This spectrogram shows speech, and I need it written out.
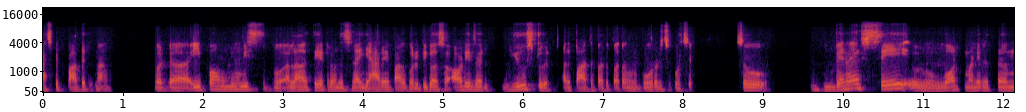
ஆஸ்பெக்ட் பார்த்துட்டு இருந்தாங்க பட் uh, இப்போ அவங்க மூவிஸ் எல்லாம் தியேட்டர் வந்துச்சுன்னா யாரையும் பார்க்க போகல because audience are use to it அதை பார்த்து பார்த்து பார்த்து அவங்க போர் அடிச்சு போச்சு so when I say what Mani Ratnam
